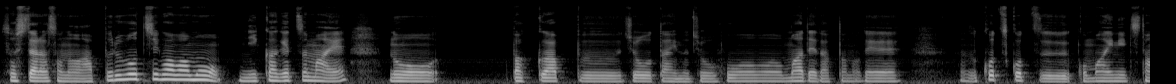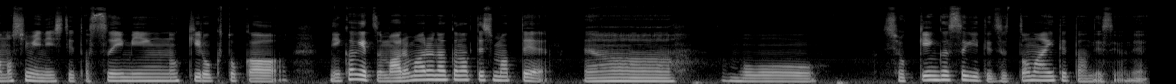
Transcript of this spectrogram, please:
そしたらその Apple Watch 側も2ヶ月前のバックアップ状態の情報までだったのでコツコツこう毎日楽しみにしてた睡眠の記録とか2ヶ月丸々なくなってしまっていやーもうショッキングすぎてずっと泣いてたんですよね。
